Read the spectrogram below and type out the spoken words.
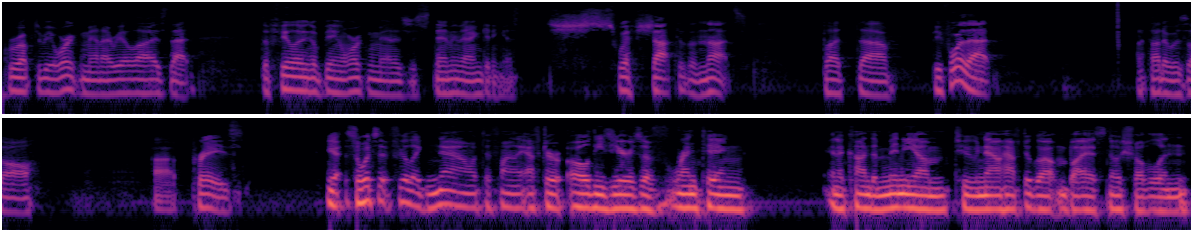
grew up to be a working man, I realized that the feeling of being a working man is just standing there and getting a swift shot to the nuts. But uh, before that, I thought it was all uh, praise. Yeah. So what's it feel like now to finally, after all these years of renting in a condominium, to now have to go out and buy a snow shovel and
